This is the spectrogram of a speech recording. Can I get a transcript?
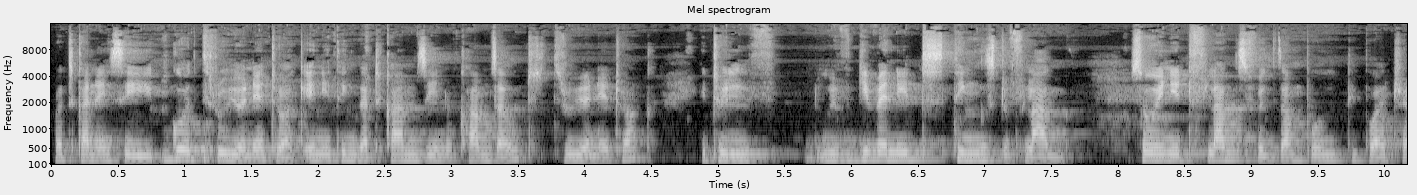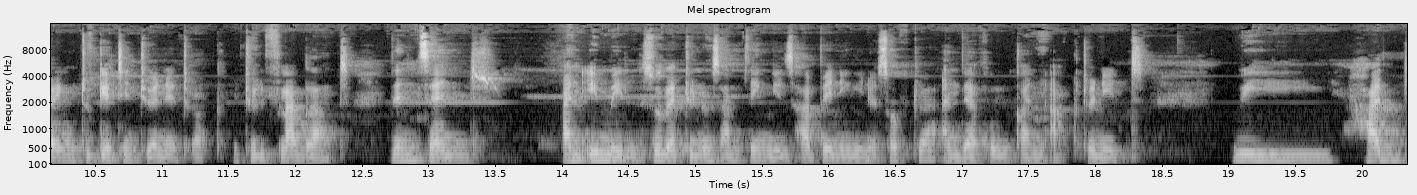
what can I say, go through your network. Anything that comes in or comes out through your network, it will, we've given it things to flag. So when it flags, for example, people are trying to get into your network, it will flag that, then send an email so that you know something is happening in your software and therefore you can act on it. We had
